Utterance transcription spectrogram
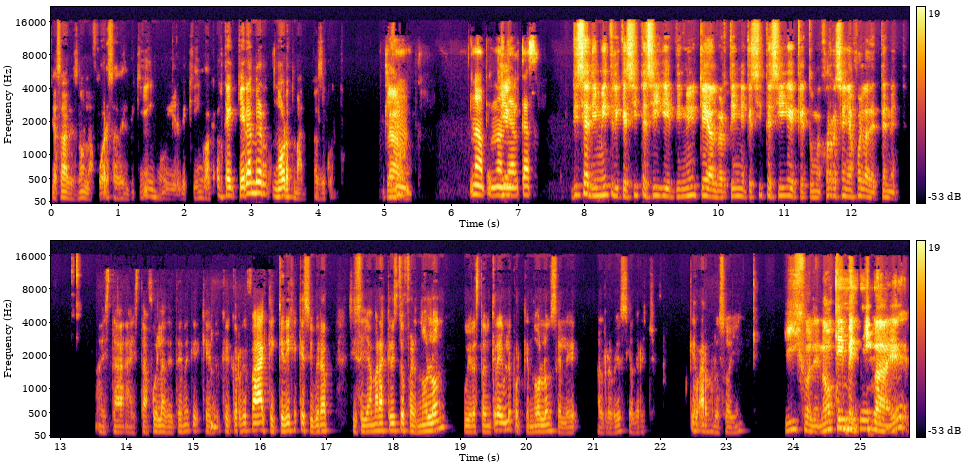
ya sabes, ¿no? La fuerza del vikingo y el vikingo. acá. O que querían ver Northman, haz de cuenta. Claro. Mm. No, pues no, Sí. ni al caso. Dice Dimitri que sí te sigue, Dimitri Albertini que sí te sigue, que tu mejor reseña fue la de Tenet. Ahí está, ahí está, fue la de Tenet, que, que, que creo que fue, ah, que, que dije que si hubiera, si se llamara Christopher Nolan, hubiera estado increíble porque Nolan se lee al revés y al derecho. Qué bárbaro soy, ¿eh? Híjole, ¿no? Qué inventiva, ¿eh?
